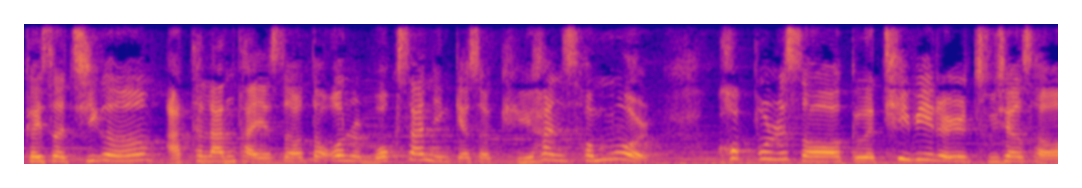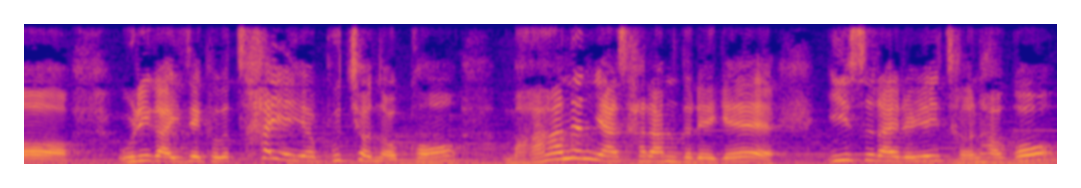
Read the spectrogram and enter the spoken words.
그래서 지금 아틀란타에서 또 오늘 목사님께서 귀한 선물 콧불서 그 TV를 주셔서 우리가 이제 그 차에 붙여놓고 많은 야 사람들에게 이스라엘을 전하고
